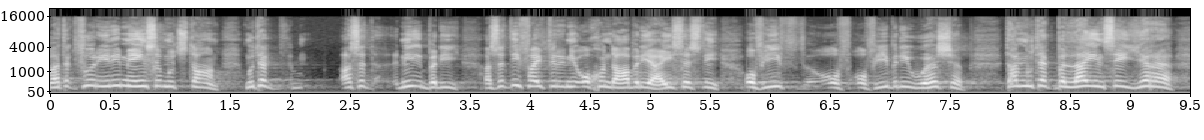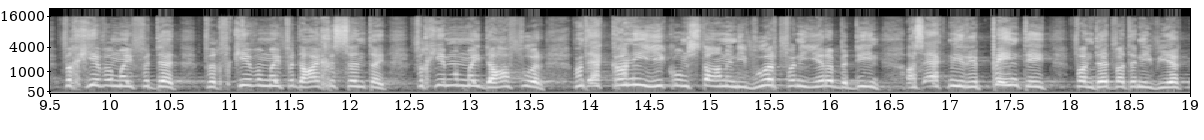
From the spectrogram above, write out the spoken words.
wat ek voor hierdie mense moet staan, moet ek as dit nie by die as dit nie 5:00 in die oggend daar by die huis is nie of hier of of hier by die worship, dan moet ek bely en sê Here, vergewe my vir dit, vergewe my vir daai gesindheid, vergewe my daarvoor, want ek kan nie hier kom staan en die woord van die Here bedien as ek nie repent het van dit wat in die week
